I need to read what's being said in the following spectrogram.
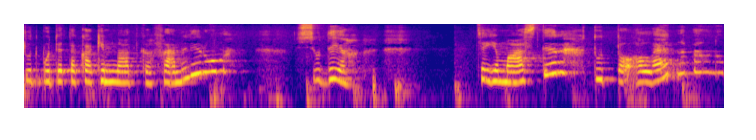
Тут буде така кімнатка Family Room. Сюди це є мастер. Тут туалет, напевно,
